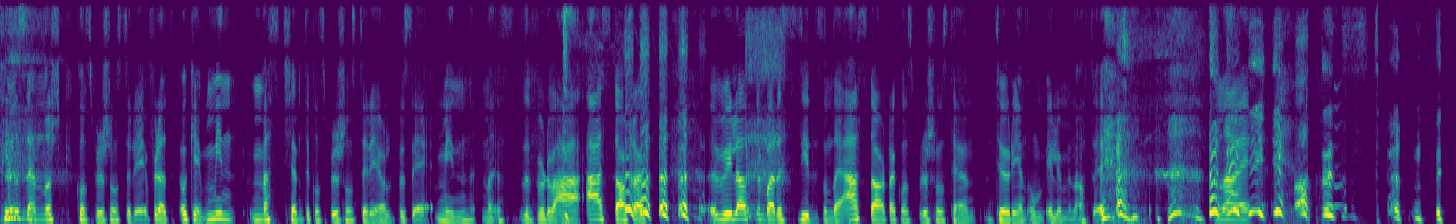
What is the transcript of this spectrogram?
Finnes det en norsk konspirasjonsteori? For at, ok, Min mest kjente konspirasjonsteori, holdt på å si min For det var jeg, jeg starta Vi la oss nå bare si det som det. Jeg starta konspirasjonsteorien om Illuminati. Nei, Ja, det stemmer!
